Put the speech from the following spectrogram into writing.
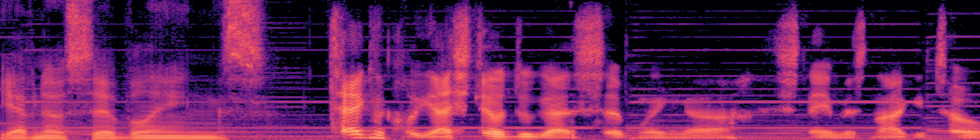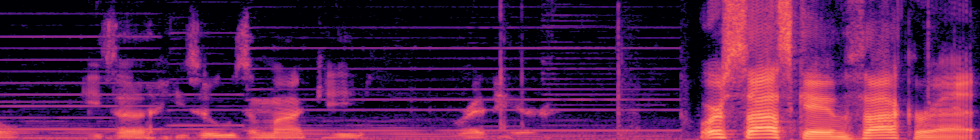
You have no siblings. Technically, I still do got a sibling. Uh, his name is Nagato. He's a he's a Uzumaki, red hair. Where's Sasuke and Sakura at?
